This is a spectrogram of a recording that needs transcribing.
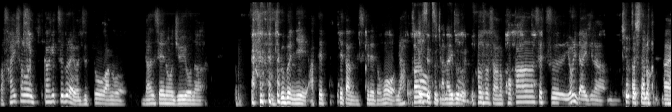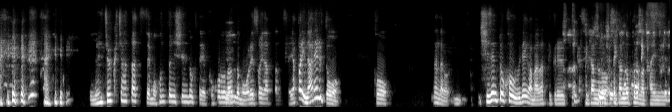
まあ、最初の1ヶ月ぐらいはずっとあの男性の重要な 部分に当ててたんですけれども、やっと、股関節じゃない部分に。そうそうそう、あの股関節より大事なちょっと下の。はい。はい。めちゃくちゃ当たってて、もう本当にしんどくて、心何度も折れそうになったんですけど、やっぱり慣れると、こう、なんだろう、自然とこう腕が曲がってくれるっていうか、セカンドセカンドプロのタイミングで。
